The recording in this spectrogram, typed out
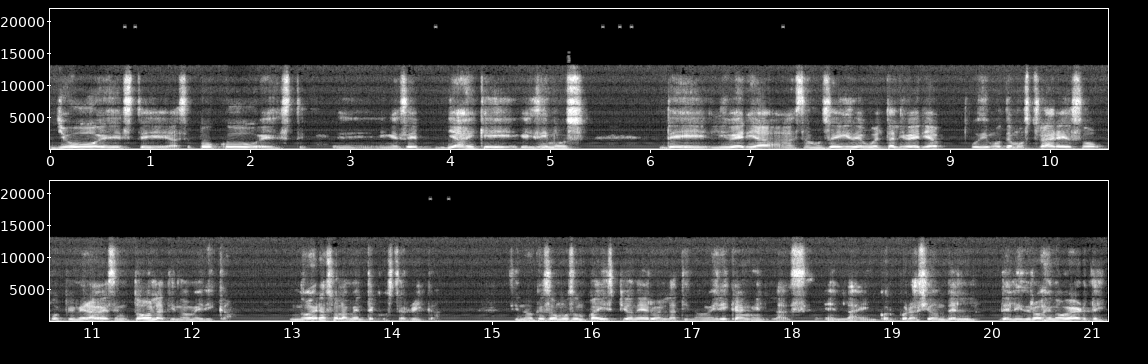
Yo este, hace poco, este, eh, en ese viaje que, hicimos de Liberia a San José y de vuelta a Liberia, pudimos demostrar eso por primera vez en toda Latinoamérica. No era solamente Costa Rica, sino que somos un país pionero en Latinoamérica en, la incorporación del, hidrógeno verde,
